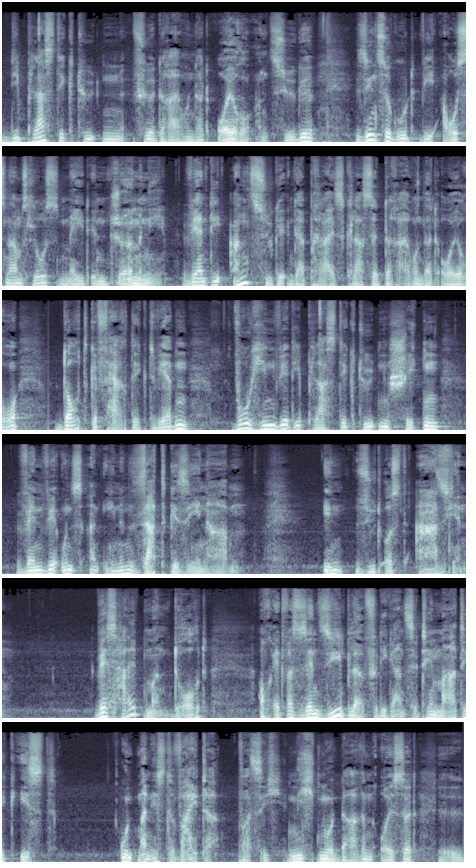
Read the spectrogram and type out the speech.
Die Plastiktüten für 300 Euro Anzüge sind so gut wie ausnahmslos made in Germany, während die Anzüge in der Preisklasse 300 Euro dort gefertigt werden, wohin wir die Plastiktüten schicken, wenn wir uns an ihnen satt gesehen haben. In Südostasien. Weshalb man dort auch etwas sensibler für die ganze Thematik ist. Und man ist weiter was sich nicht nur darin äußert, äh,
